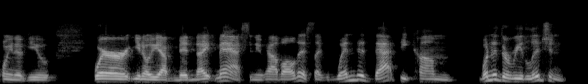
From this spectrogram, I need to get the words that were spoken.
point of view where you know you have midnight mass and you have all this like when did that become when did the religion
